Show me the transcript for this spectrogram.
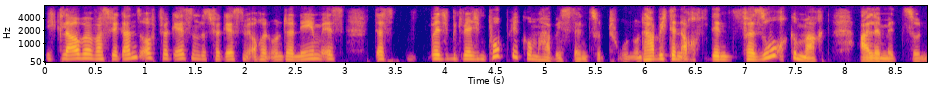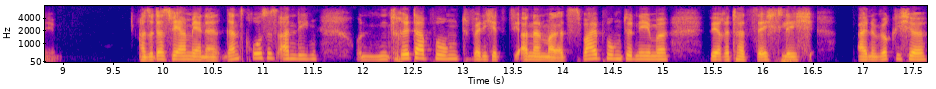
ich glaube, was wir ganz oft vergessen, und das vergessen wir auch in Unternehmen, ist, dass mit welchem Publikum habe ich es denn zu tun? Und habe ich denn auch den Versuch gemacht, alle mitzunehmen? Also das wäre mir ein ganz großes Anliegen. Und ein dritter Punkt, wenn ich jetzt die anderen mal als zwei Punkte nehme, wäre tatsächlich eine wirkliche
